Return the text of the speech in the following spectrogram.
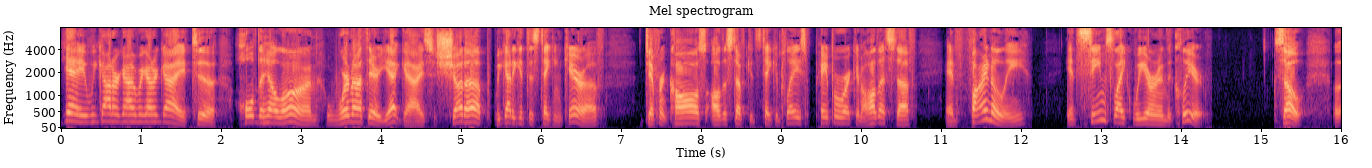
yay, we got our guy, we got our guy, to hold the hell on. We're not there yet, guys. Shut up. We got to get this taken care of. Different calls, all this stuff gets taken place, paperwork and all that stuff. And finally, it seems like we are in the clear. So, uh,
